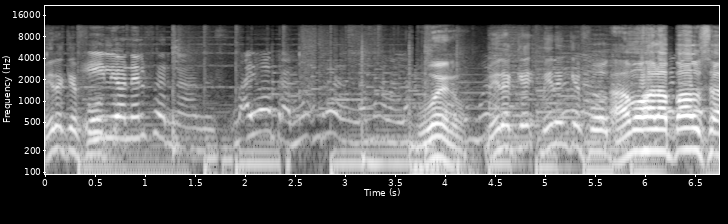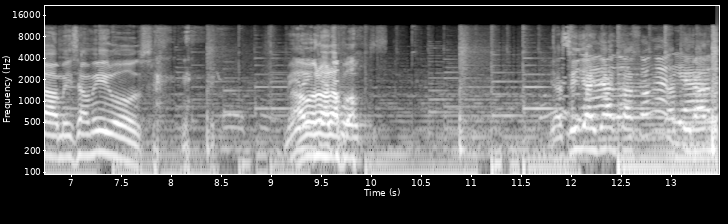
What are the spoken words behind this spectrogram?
Mira qué foto. Y Leonel Fernández. Hay otra. Bueno, miren qué, miren qué foto. Vamos a la pausa, mis amigos. Vámonos a la pausa. Y así ya, ya están, tirando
